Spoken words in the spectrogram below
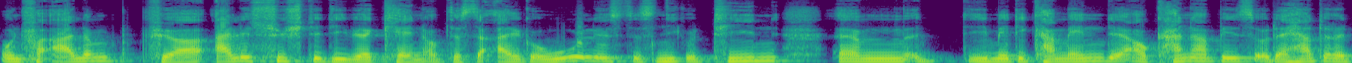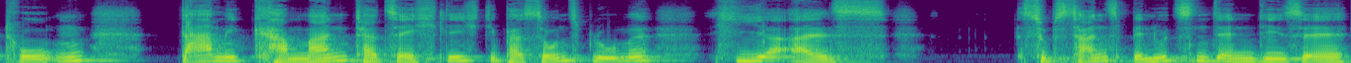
und vor allem für alle Süchte, die wir kennen, ob das der Alkohol ist, das Nikotin, ähm, die Medikamente, auch Cannabis oder härtere Drogen, damit kann man tatsächlich die Passionsblume hier als Substanz benutzen, denn diese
